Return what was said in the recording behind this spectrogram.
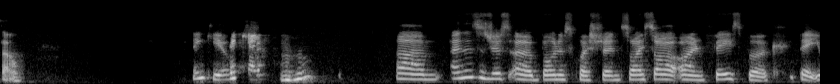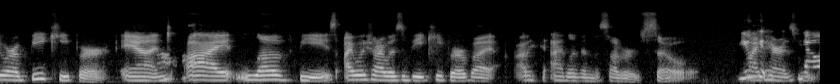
so. Thank you. Hmm um, and this is just a bonus question. So i saw on facebook that you are a beekeeper and i love bees. I wish i was a beekeeper but i, I live in the suburbs so you my can parents you know,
